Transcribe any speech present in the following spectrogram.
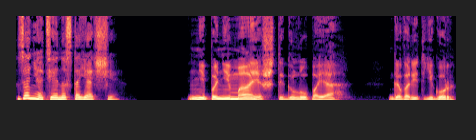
занятие настоящее. «Не понимаешь ты, глупая», — говорит Егор,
